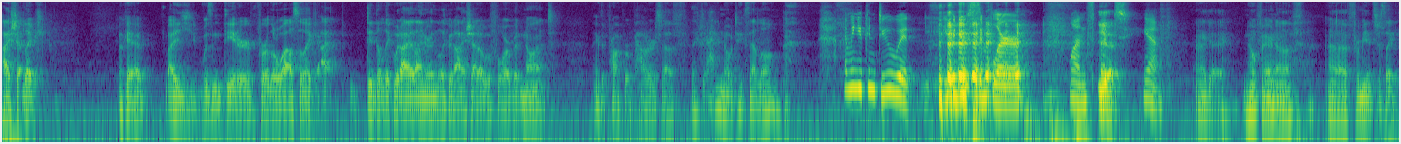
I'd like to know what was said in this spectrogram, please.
eyeshadow like okay I, I was in theater for a little while so like i did the liquid eyeliner and the liquid eyeshadow before but not like the proper powder stuff. Like i didn't know it takes that long. I mean you can do it you can do simpler ones but yeah, okay. No fair enough. Uh, for me it's just like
